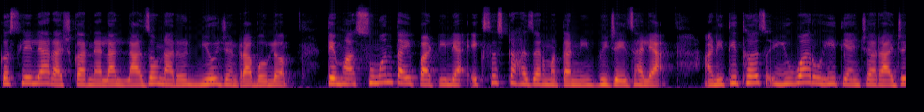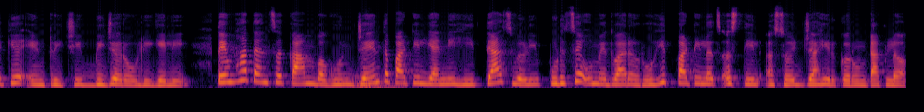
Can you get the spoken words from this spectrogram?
कसलेल्या राजकारण्याला लाजवणारं नियोजन राबवलं. तेव्हा सुमनताई पाटील या एकसष्ट हजार मतांनी विजयी झाल्या आणि तिथंच युवा रोहित यांच्या राजकीय एंट्रीची बीजं रोवली गेली. तेव्हा त्यांचं काम बघून जयंत पाटील यांनीही त्याच वेळी पुढचे उमेदवार रोहित पाटीलच असतील असं जाहीर करून टाकलं.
